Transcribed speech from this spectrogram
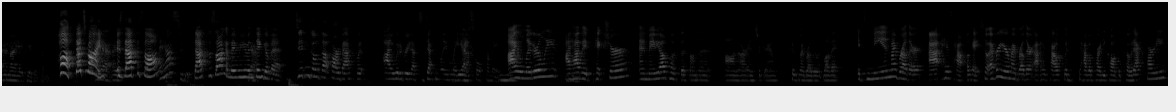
MIA paper planes. Ha! That's mine. Yeah, I- Is that the song? It has to be. That's the song that made me even Yeah. think of it. Didn't go that far back, but I would agree that's definitely late Yeah. high school for me. Mhm. I literally I Mhm. have a picture and maybe I'll post this on the on our Instagram because my brother would love it. It's me and my brother at his house. Okay, so every year my brother at his house would have a party called the Kodak party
